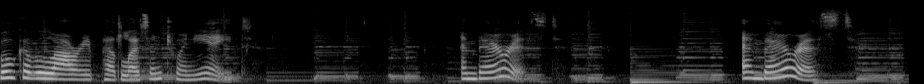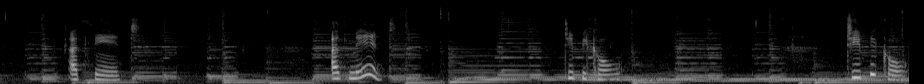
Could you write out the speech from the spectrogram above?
Vocabulary Pet Lesson 28 Embarrassed. Embarrassed. Admit. Admit. Typical. Typical.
